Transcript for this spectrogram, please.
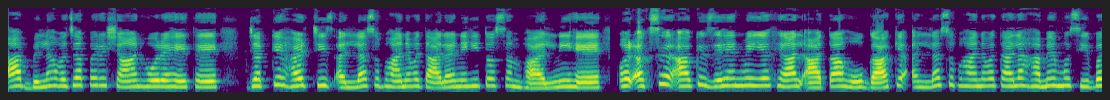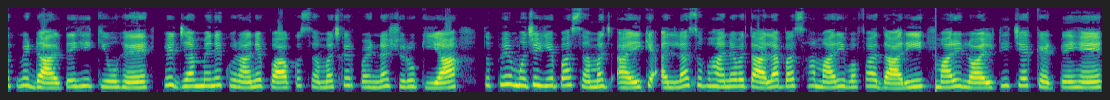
आप बिला वजह परेशान हो रहे थे, जबकि हर चीज़ अल्लाह सुबहान व ताली ने ही तो संभालनी है। और अक्सर आपके जहन में यह ख्याल आता होगा कि अल्लाह सुबहान व ताली हमें मुसीबत में डालते ही क्यों है? फिर जब मैंने कुरान पाक को समझ कर पढ़ना शुरू किया तो फिर मुझे ये बात समझ आई कि अल्लाह सुबहान व ताली बस हमारी वफादारी, हमारी लॉयल्टी चेक करते हैं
